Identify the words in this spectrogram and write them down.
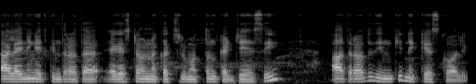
ఆ లైనింగ్ ఎతికిన తర్వాత ఎగస్ట్రా ఉన్న ఖర్చులు మొత్తం కట్ చేసి ఆ తర్వాత దీనికి నెక్ వేసుకోవాలి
